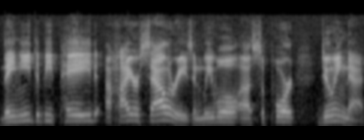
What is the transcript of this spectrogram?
They need to be paid uh, higher salaries, and we will uh, support doing that.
